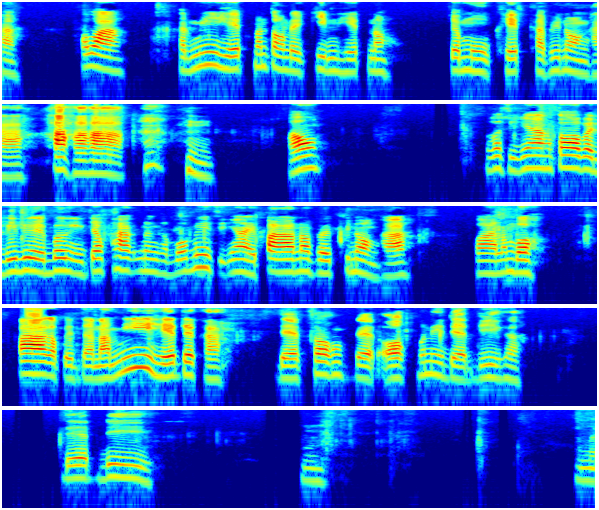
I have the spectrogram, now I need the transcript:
ค่ะ เพราะว่าคันมีเห็ดมันต้องได้กินเห็ดเนาะ จมูกเห็ดค่ะพี่น้องคะฮ่าฮ่าฮ่าเอาแล้วก็สิย่างต่อไปเรื่อยๆเบิ่งอีกจักพักหนึ่งค่ะบ่มีสิย่ายปลาเนาะพี่น้องคะปลาน้ำบ่ปลาก็เป็นแต่น้ำมีเห็ดเด้อค่ะ แดดส่องแดดออกมื้อนี้แดดดีค่ะ แดดดีอืมเห็นไหม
